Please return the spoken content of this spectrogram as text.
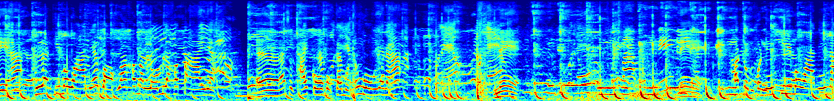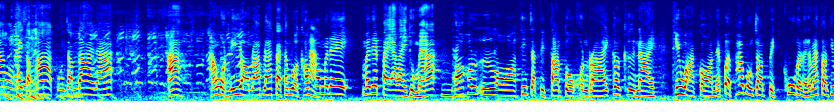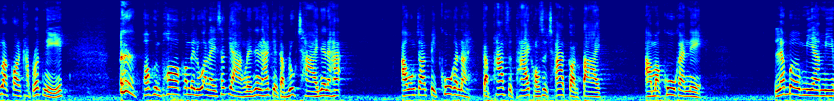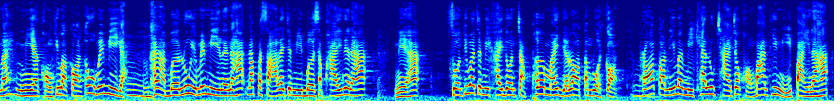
นี่ฮะ เพื่อนที่เมื่อวานเนี้ยบอกว่าเขามาล้มแล้วเขาตายเนี่ย เออ แล้วสุดท้ายโกหกกันหมดทั้งวงเนี่ยนะฮะนี่ นี่พ่อหนุ่มคนนี้ที่เมื่อวานนี้นั่งให้สัมภาษณ์คงจำได้นะฮะ อะ ทั้งหมดนี้ยอมรับแล้ว แต่ตำรวจเขาก็ค่ะไม่ได้ไม่ได้ไปอะไรถูกไหมฮะ เพราะเขารอที่จะติดตามตัวคนร้ายก็คือนายทิวากรเนี่ยเปิดภาพวงจรปิดคู่กันหน่อยได้ไหมตอนที่วากรขับรถหนี เพราะคุณพ่อก็ไม่รู้อะไรสักอย่างเลยเนี่ยนะฮะเกี่ยวกับลูกชายเนี่ยนะฮะเอาวงจรปิดคู่กันหน่อย กับภาพสุดท้ายของสุชาติก่อนตาย เอามาคู่กันนี่แล้วเบอร์เมียมีไหมเมียของทิวากรก็คงไม่มีอะขนาดเบอร์ลูกยังไม่มีเลยนะฮะนับภาษาอะไรจะมีเบอร์สะพ้ายเนี่ยนะฮะนี่ฮะส่วนที่ว่าจะมีใครโดนจับเพิ่มไหมเดี๋ยวรอตำรวจก่อน เพราะตอนนี้มันมีแค่ลูกชายเจ้าของบ้านที่หนีไปนะฮะ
